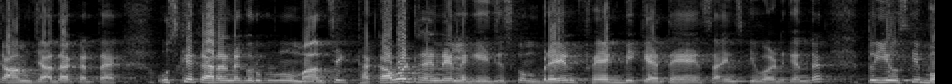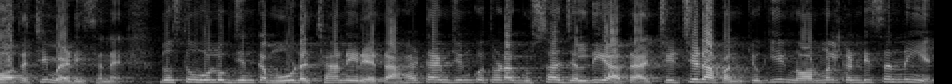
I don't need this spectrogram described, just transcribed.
काम ज़्यादा करता है, उसके कारण अगर उनको मानसिक थकावट रहने लगी, जिसको हम ब्रेन फैक भी कहते हैं साइंस की वर्ड के अंदर तो ये उसकी बहुत अच्छी मेडिसिन है। दोस्तों, वो लोग जिनका मूड अच्छा नहीं रहता, हर टाइम जिनको थोड़ा गुस्सा जल्दी आता है, चिड़चिड़ापन, क्योंकि एक नॉर्मल कंडीशन नहीं है।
